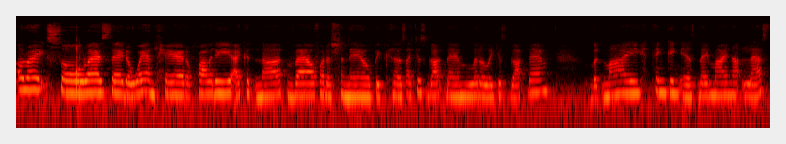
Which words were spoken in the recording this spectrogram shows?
All right, so like I say, the wear and tear, the quality, I could not vow for the Chanel because I just got them, literally just got them. But my thinking is they might not last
